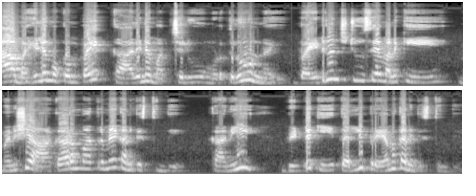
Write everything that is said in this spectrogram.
ఆ మహిళ ముఖంపై కాలిన మచ్చలు ముడతలు ఉన్నాయి. బయట నుంచి చూసే మనకి మనిషి ఆకారం మాత్రమే కనిపిస్తుంది. కానీ బిడ్డకి తల్లి ప్రేమ కనిపిస్తుంది.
